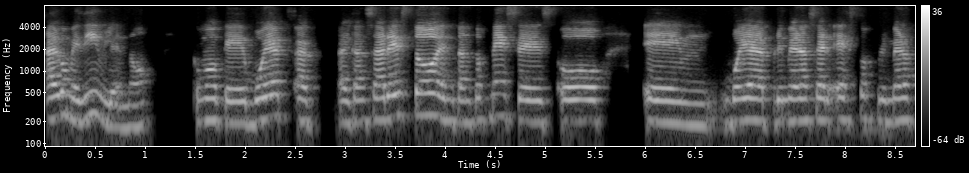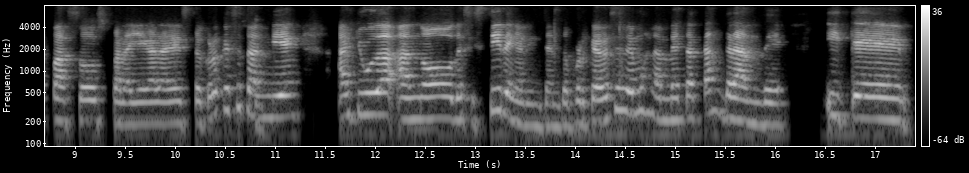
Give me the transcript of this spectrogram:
algo medible, ¿no? Como que voy a, alcanzar esto en tantos meses o em, voy a primero hacer estos primeros pasos para llegar a esto. Creo que eso también ayuda a no desistir en el intento, porque a veces vemos la meta tan grande y que,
